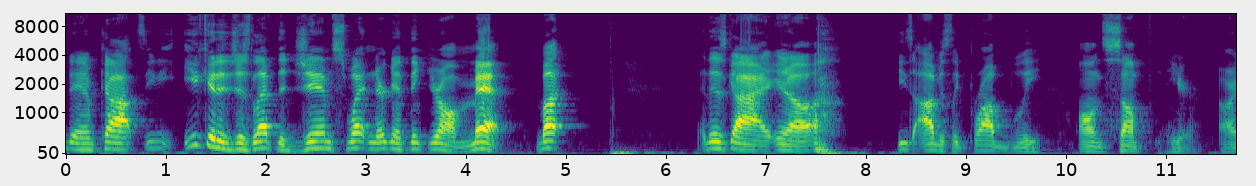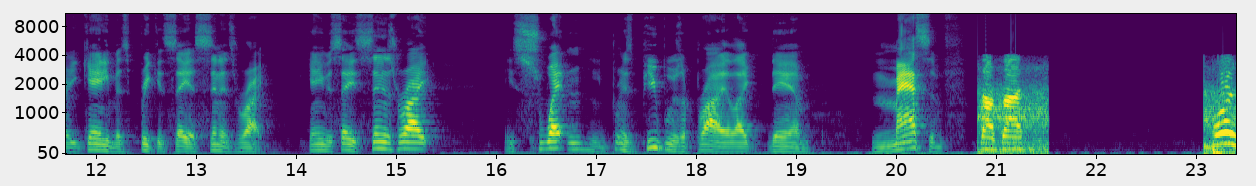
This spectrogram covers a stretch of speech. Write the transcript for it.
Damn cops. You, you could have just left the gym sweating. They're going to think you're on meth. But this guy, you know, he's obviously probably on something here. All right, he can't even freaking say a sentence right. He can't even say a sentence right. He's sweating. He, his pupils are probably like damn massive. Outside. Boy.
